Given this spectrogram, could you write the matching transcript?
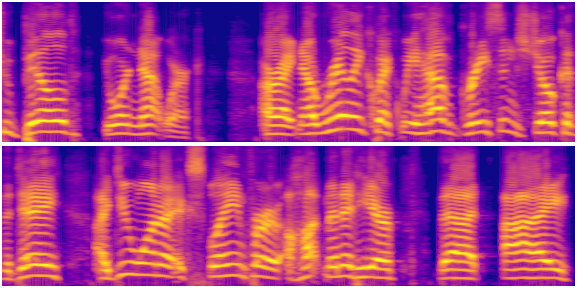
to build your network. All right, now, really quick, we have Grayson's joke of the day. I do want to explain for a hot minute here that I.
